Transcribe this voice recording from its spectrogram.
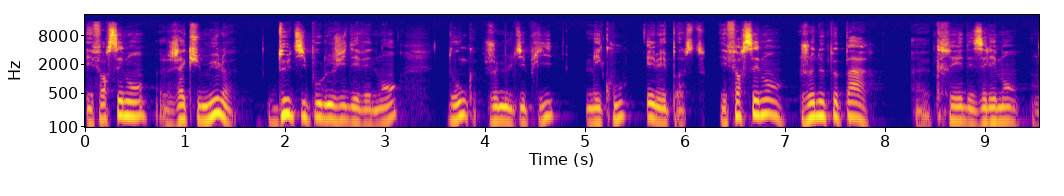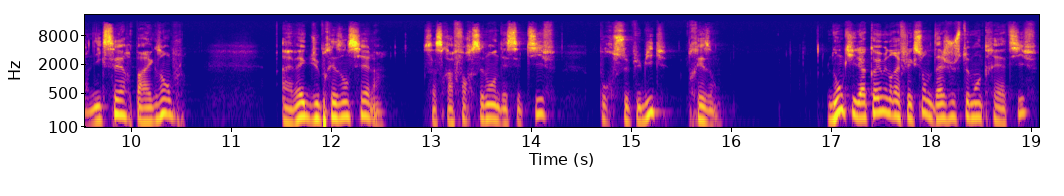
Et forcément, j'accumule deux typologies d'événements donc, je multiplie mes coûts et mes postes. Et forcément, je ne peux pas euh, créer des éléments en XR, par exemple, avec du présentiel. Ça sera forcément déceptif pour ce public présent. Donc il y a quand même une réflexion d'ajustement créatif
